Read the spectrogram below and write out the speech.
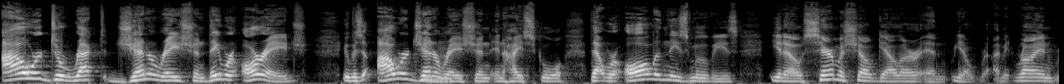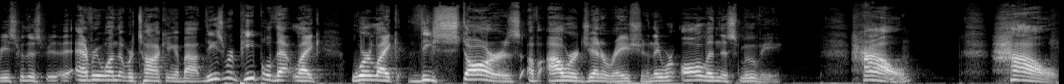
our direct generation. They were our age it was our mm-hmm. generation in high school that were all in these movies. You know, Sarah Michelle Gellar and you know, I mean Ryan Reese this, everyone that we're talking about. These were people that like were like the stars of our generation, and they were all in this movie. How? Mm-hmm. How?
